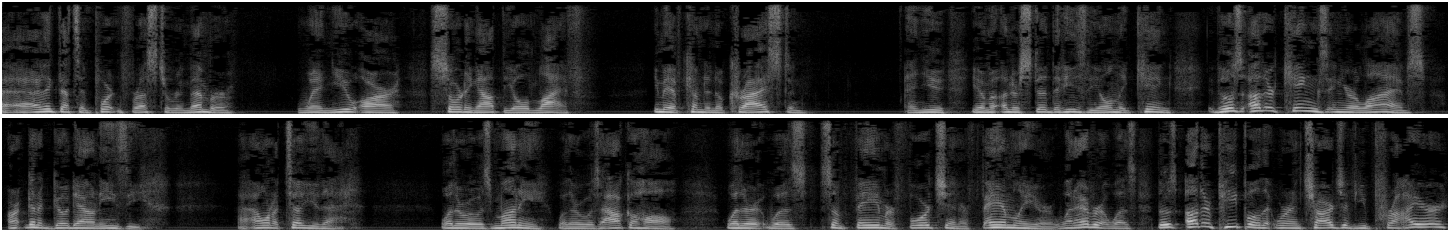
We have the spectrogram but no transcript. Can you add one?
I think that's important for us to remember when you are sorting out the old life. You may have come to know Christ and and you, you have understood that he's the only king. Those other kings in your lives aren't going to go down easy. I, I want to tell you that whether it was money, whether it was alcohol, whether it was some fame or fortune or family or whatever it was, those other people that were in charge of you prior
